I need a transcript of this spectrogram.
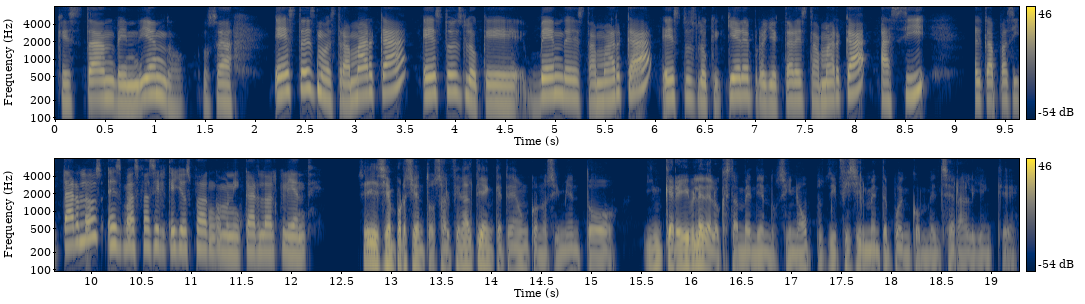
que están vendiendo. O sea, esta es nuestra marca, esto es lo que vende esta marca, esto es lo que quiere proyectar esta marca, así al capacitarlos es más fácil que ellos puedan comunicarlo al cliente. Sí, 100%. O sea, al final tienen que tener un conocimiento increíble de lo que están vendiendo. Si no, pues difícilmente pueden convencer a alguien que...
